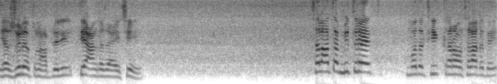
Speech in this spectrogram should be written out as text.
ह्या झुऱ्यातून आपल्याला ते अंग जायचे आहे. चला आता मित्र आहेत. मदत ही करावंच लागत. आहे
